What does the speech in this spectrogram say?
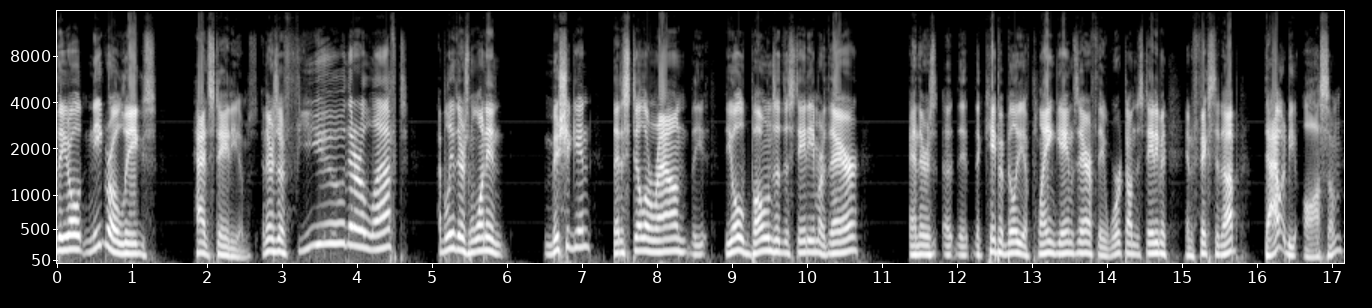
the old Negro leagues had stadiums. And there's a few that are left. I believe there's one in Michigan that is still around. The the old bones of the stadium are there. And there's uh, the, the capability of playing games there if they worked on the stadium and, and fixed it up. That would be awesome.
